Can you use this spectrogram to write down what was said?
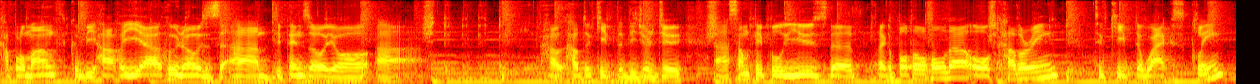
couple of months, could be half a year, who knows, um, depends on your uh, how, how to keep the didgeridoo. Uh, some people use the like a bottle holder or covering to keep the wax clean.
